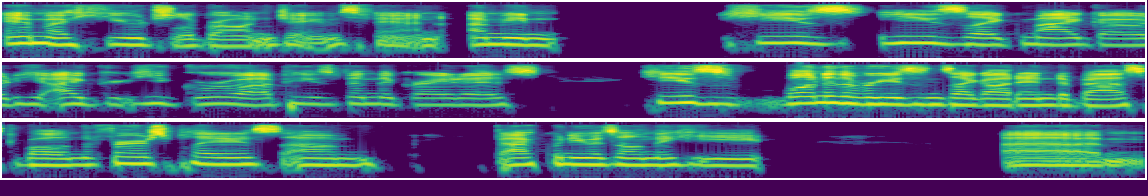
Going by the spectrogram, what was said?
am a huge LeBron James fan. I mean, he's he's like my goat. He I he grew up. He's been the greatest. He's one of the reasons I got into basketball in the first place. Um, back when he was on the Heat. Um,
